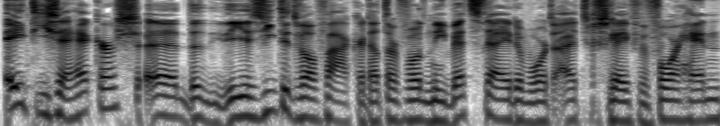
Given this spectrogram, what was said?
ethische hackers, eh, de- je ziet het wel vaker dat er van die wedstrijden wordt uitgeschreven voor hen.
